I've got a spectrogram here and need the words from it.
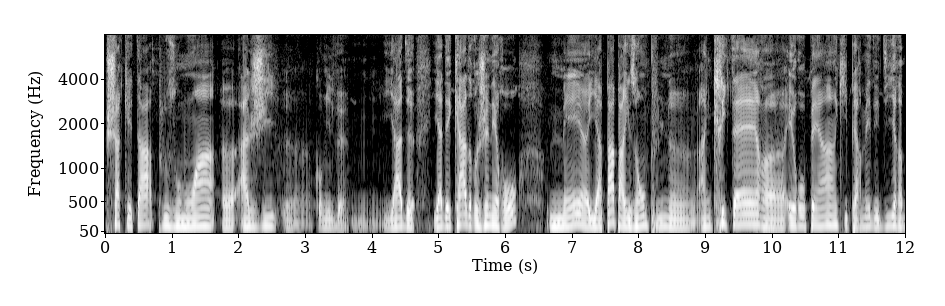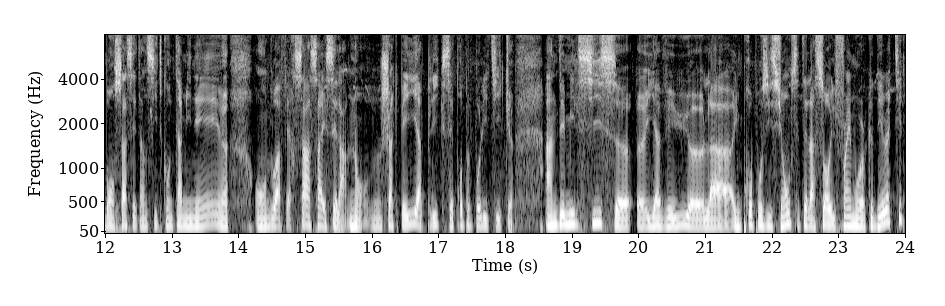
chaque État, plus ou moins, euh, agit euh, comme il veut. Il y, a de, il y a des cadres généraux mais il n'y a pas, par exemple, une, un critère européen qui permet de dire bon, ça c'est un site contaminé, on doit faire ça, ça et c'est là. Non, chaque pays applique ses propres politiques. En 2006, il y avait eu la, une proposition, c'était la Soil Framework Directive,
